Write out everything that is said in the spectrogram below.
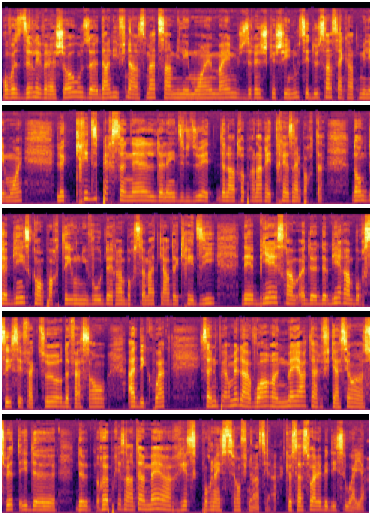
on va se dire les vraies choses. euh, Dans les financements de 100 000 et moins, même je dirais jusque chez nous, c'est 250 000 et moins. Le crédit personnel de l'individu et de l'entrepreneur est très important. Donc de bien se comporter au niveau des remboursements de carte de crédit, de bien se de bien rembourser ses factures de façon adéquate, ça nous permet d'avoir une meilleure tarification ensuite et de, de représenter un meilleur risque pour l'institution financière, que ce soit la BDC ou ailleurs.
